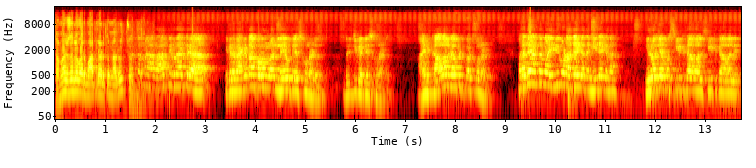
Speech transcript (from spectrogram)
సమావేశంలో వారు మాట్లాడుతున్నారు. చూద్దాం. రాత్రి రాత్రి ఇక్కడ వెంకటాపురంలో లేఅవుట్ వేసుకున్నాడు బ్రిడ్జ్ కట్టేసుకున్నాడు. ఆయన కావాలి కాబట్టి కట్టుకున్నాడు. మరి అదే అంటున్నా ఇది కూడా అదే కదా నీదే కదా. ఈరోజేమో సీట్ కావాలి సీట్ కావాలి.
